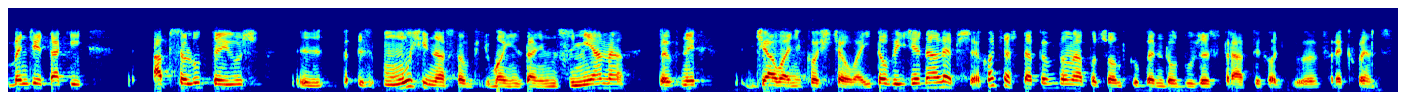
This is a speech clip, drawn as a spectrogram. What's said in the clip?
będzie taki absolutny już, y, musi nastąpić moim zdaniem zmiana pewnych działań Kościoła i to wyjdzie na lepsze, chociaż na pewno na początku będą duże straty, choćby we frekwencji.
